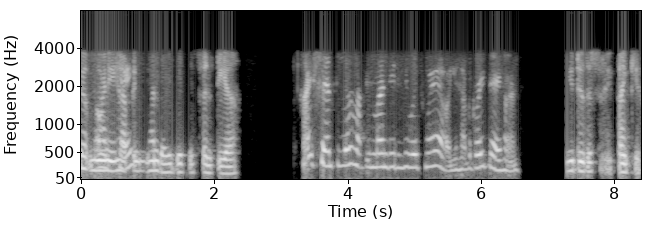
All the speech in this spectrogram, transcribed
Good morning. Okay. Happy Monday. This is Cynthia. Hi, Cynthia. Happy Monday to you as well. You have a great day, hon. You do the same. Thank you.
